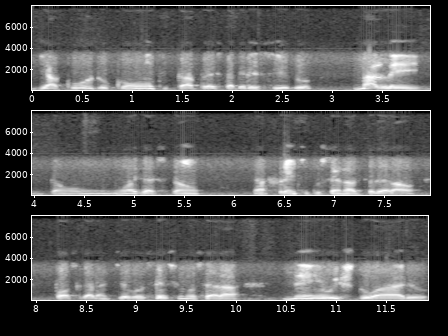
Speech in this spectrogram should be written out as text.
de acordo com o que está pré-estabelecido na lei. Então, uma gestão à frente do Senado Federal, posso garantir a vocês que não será nem o estuário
